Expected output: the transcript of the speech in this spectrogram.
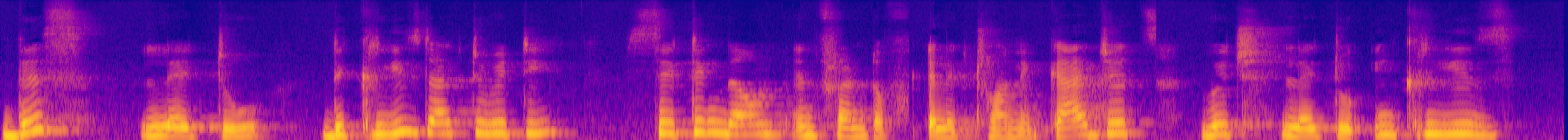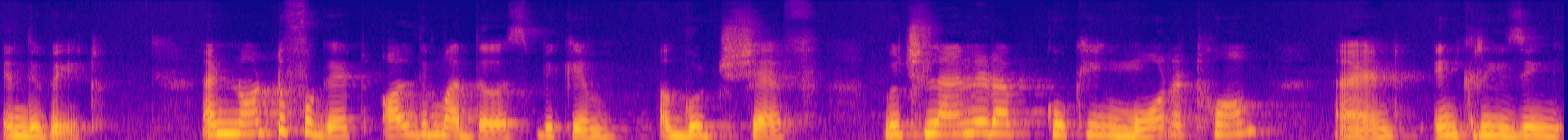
This led to decreased activity, sitting down in front of electronic gadgets, which led to increase in the weight. And not to forget, all the mothers became a good chef, which landed up cooking more at home and increasing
